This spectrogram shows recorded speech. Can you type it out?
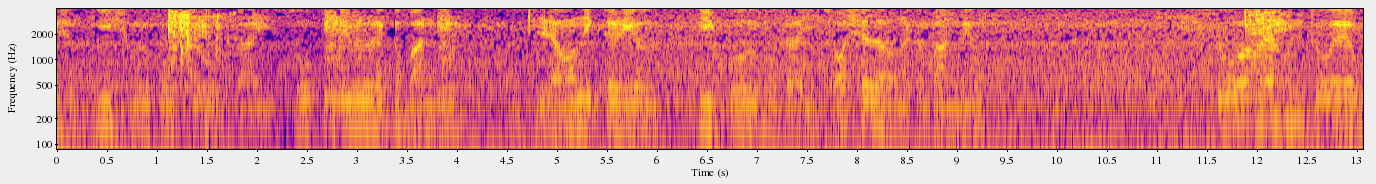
এসব কি শুরু করছ গাইস সোপি লেভেলের একটা বান্ডিল। অনেকটা রিয়েল বলব গাইস অসাধারণ একটা বান্ডিল। তো আমরা এখন চলে যাব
